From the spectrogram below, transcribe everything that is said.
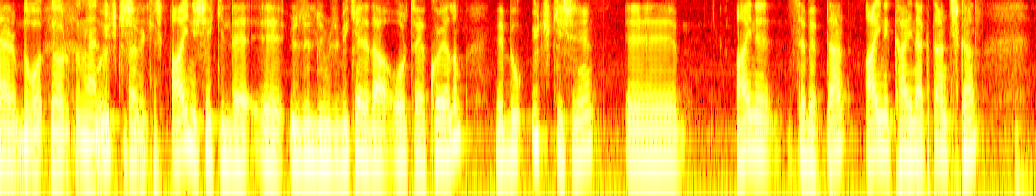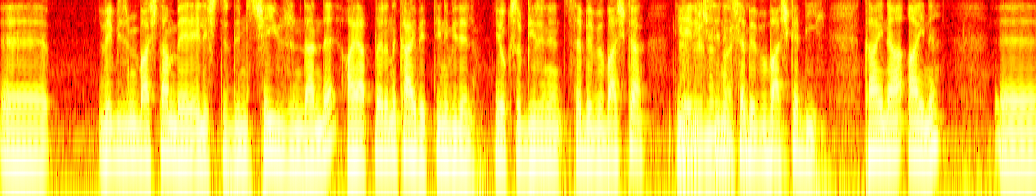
Yani Doğru, doğru yani bu üç kişi ki. aynı şekilde e, üzüldüğümüzü bir kere daha ortaya koyalım ve bu üç kişinin e, aynı sebepten, aynı kaynaktan çıkan e, ve bizim baştan beri eleştirdiğimiz şey yüzünden de hayatlarını kaybettiğini bilelim. Yoksa birinin sebebi başka, diğer Öbürünün ikisinin başka. sebebi başka değil. Kaynağı aynı. E,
